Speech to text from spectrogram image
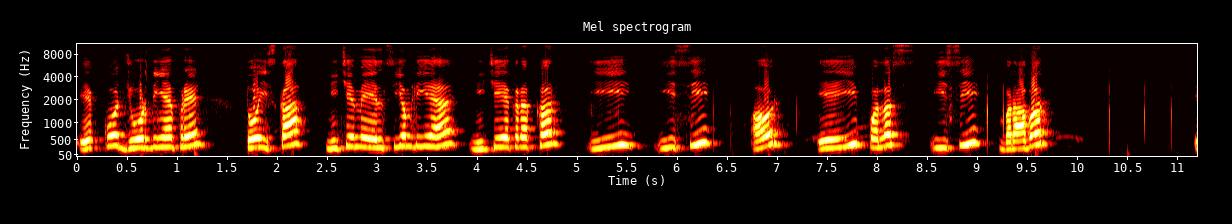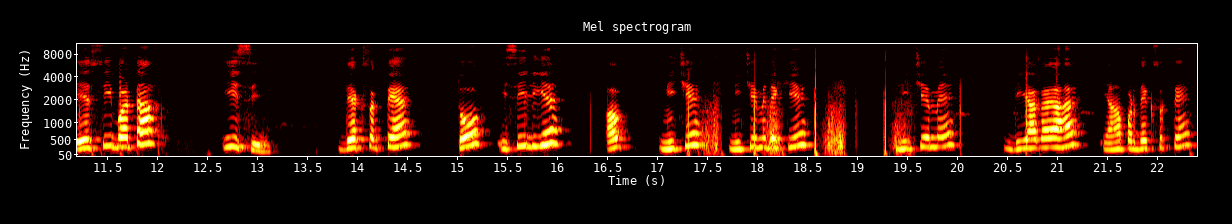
एक को जोड़ दिए हैं फ्रेंड। तो इसका नीचे में एलसीएम लिए हैं, नीचे एक रखकर ई ई सी और ए प्लस ई सी बराबर ए सी बटा ई सी देख सकते हैं? तो इसीलिए अब नीचे नीचे में देखिए, नीचे में दिया गया है, यहाँ पर देख सकते हैं।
